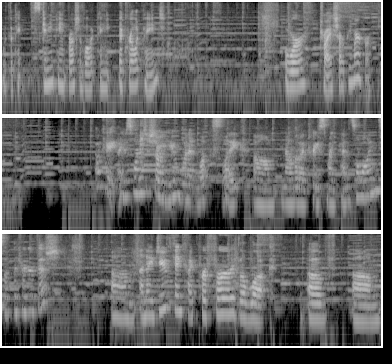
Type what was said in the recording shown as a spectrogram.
with the paint, skinny paintbrush and black paint, acrylic paint, or try a Sharpie marker. Okay, I just wanted to show you what it looks like um, now that I've traced my pencil lines of the triggerfish. Um, and I do think I prefer the look of um,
